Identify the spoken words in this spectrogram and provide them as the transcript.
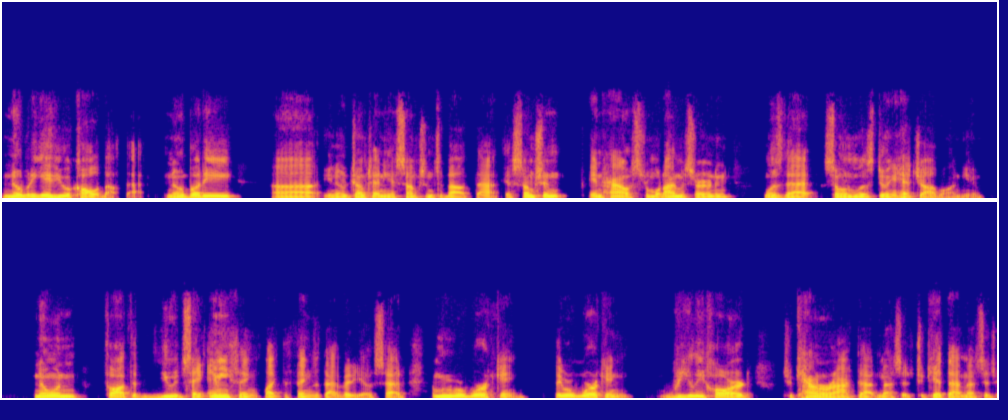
nobody gave you a call about that. Nobody uh you know jump to any assumptions about that. The assumption in house from what i'm assuming was that someone was doing a hit job on you. No one thought that you would say anything like the things that that video said and we were working they were working really hard to counteract that message to get that message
